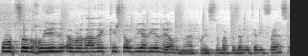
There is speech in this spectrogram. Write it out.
uma pessoa de Ruilho, a verdade é que isto é o dia a dia dele, não é? Por isso não vai fazer muita diferença,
